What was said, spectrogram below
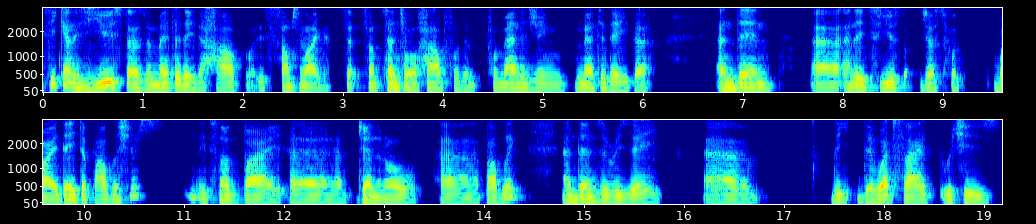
CKAN is used as a metadata hub. It's something like some central hub for the for managing metadata, and then uh, and it's used just for by data publishers. It's not by uh, general uh, public. And then there is a um, the the website which is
